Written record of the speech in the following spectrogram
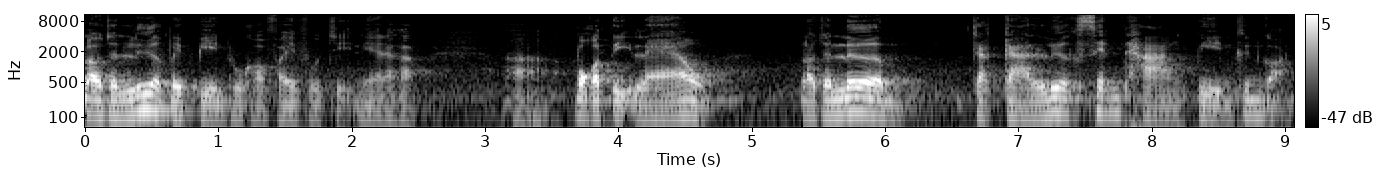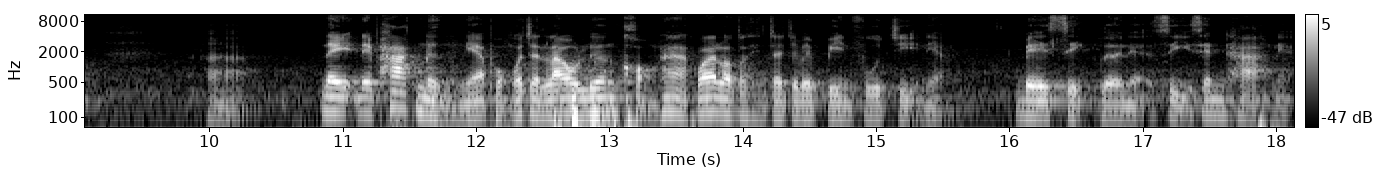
เราจะเลือกไปปีนภูเขาไฟฟูจิเนี่ยนะครับ ปกติแล้วเราจะเริ่มจากการเลือกเส้นทางปีนขึ้นก่อนอในในภาคหนึ่งเนี่ยผมก็จะเล่าเรื่องของถ้าหากว่าเราตัดสินใจจะไปปีนฟูจิเนี่ย เบสิกเลยเนี่ยสี่เส้นทางเนี่ย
